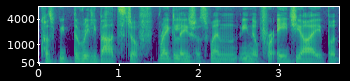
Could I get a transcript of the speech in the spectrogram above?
because we the really bad stuff, regulate us when you know for AGI, but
